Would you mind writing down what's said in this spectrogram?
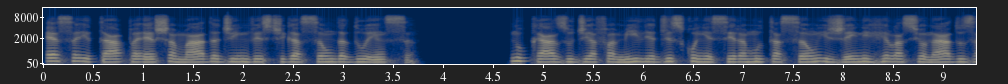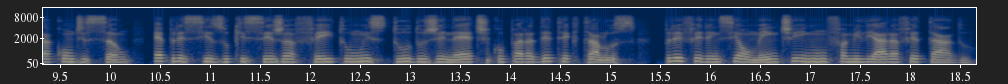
Essa etapa é chamada de investigação da doença. No caso de a família desconhecer a mutação e gene relacionados à condição, é preciso que seja feito um estudo genético para detectá-los, preferencialmente em um familiar afetado.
